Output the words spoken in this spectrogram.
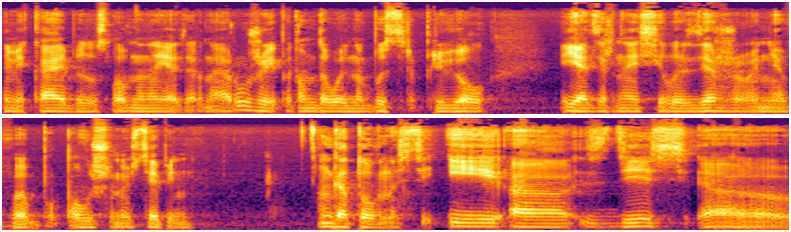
намекая, безусловно, на ядерное оружие, и потом довольно быстро привел ядерные силы сдерживания в повышенную степень готовности. И э, здесь э,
